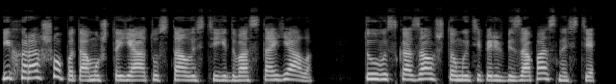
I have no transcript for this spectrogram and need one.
И хорошо, потому что я от усталости едва стояла. Тувы сказал, что мы теперь в безопасности,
